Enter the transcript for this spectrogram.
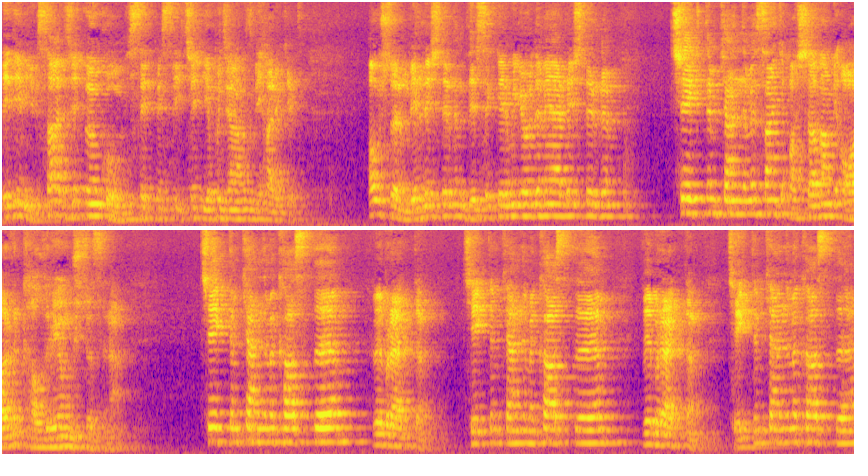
Dediğim gibi sadece ön kolun hissetmesi için yapacağınız bir hareket. Avuçlarımı birleştirdim, dirseklerimi gövdeme yerleştirdim. Çektim kendimi sanki aşağıdan bir ağırlık kaldırıyormuşçasına. Çektim kendimi kastım ve bıraktım. Çektim kendimi kastım ve bıraktım. Çektim kendimi kastım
